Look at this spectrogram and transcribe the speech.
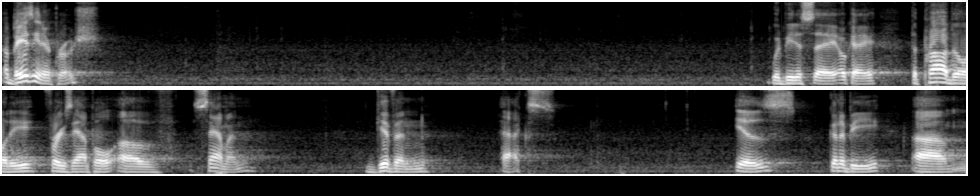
a Bayesian approach would be to say, okay, the probability, for example, of salmon given x is going to be um,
